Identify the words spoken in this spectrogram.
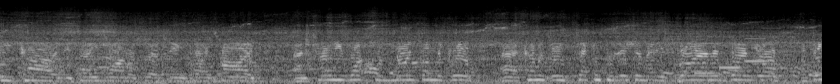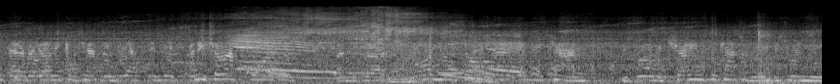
lead car in this A final 13.5 and Tony Watson ninth on the grid, uh, coming in second position, then it's Bryan and I think they're the only contenders left in this. Finish your lap drivers and uh, try your time there when you can before we change the category between the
